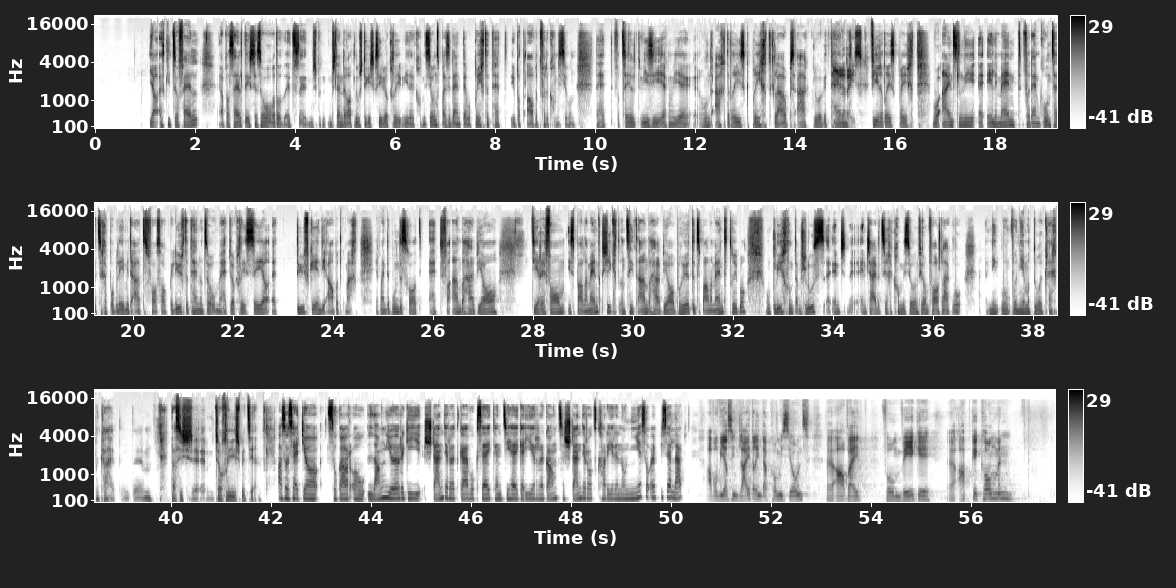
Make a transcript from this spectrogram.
Ja, es gibt so Fälle, aber selten ist es so, oder jetzt im Ständerat lustig ist wirklich, wie der Kommissionspräsident, der, der berichtet hat über die Arbeit der Kommission, der hat erzählt, wie sie irgendwie rund 38 Berichte, glaube ich, angeschaut haben. 34. 34 Berichte, wo einzelne äh, Elemente von dem grundsätzlichen Problem in der Altersvorsorge beleuchtet haben und so. Und man hat wirklich sehr eine tiefgehende Arbeit gemacht. Ich meine, der Bundesrat hat vor anderthalb Jahren die Reform ins Parlament geschickt und seit anderthalb Jahren brütet das Parlament drüber und gleich kommt am Schluss ent entscheidet sich eine Kommission für einen Vorschlag, wo, wo, wo niemand durchgerechnet hat. Und ähm, das ist äh, schon ein bisschen speziell. Also es hat ja sogar auch langjährige Ständeräte gegeben, die gesagt haben, sie hätten in ihrer ganzen Ständeratskarriere noch nie so etwas erlebt. Aber wir sind leider in der Kommissionsarbeit vom Wege äh, abgekommen.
